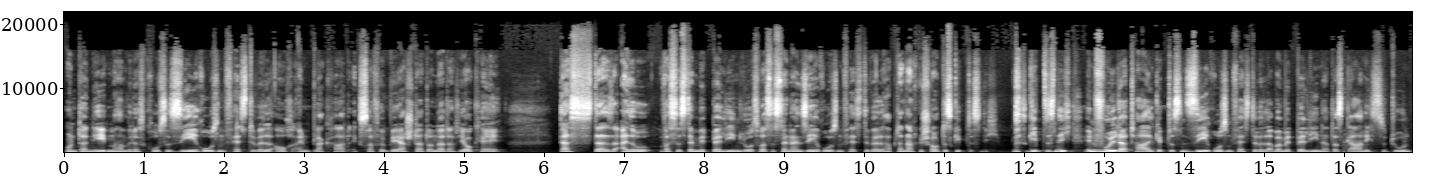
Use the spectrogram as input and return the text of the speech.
Und daneben haben wir das große Seerosenfestival, auch ein Plakat extra für Bärstadt. Und da dachte ich, okay, das, das, also, was ist denn mit Berlin los? Was ist denn ein Seerosenfestival? Hab danach geschaut, das gibt es nicht. Das gibt es nicht. In Fuldatal gibt es ein Seerosenfestival, aber mit Berlin hat das gar nichts zu tun.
